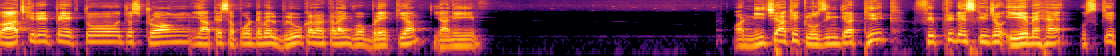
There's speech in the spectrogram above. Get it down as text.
तो आज की डेट पे एक तो जो स्ट्रॉन्ग यहाँ पे सपोर्टेबल ब्लू कलर का लाइन वो ब्रेक किया, यानी और नीचे आके क्लोजिंग दिया, ठीक 50 डेज़ की जो ई है, उसके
